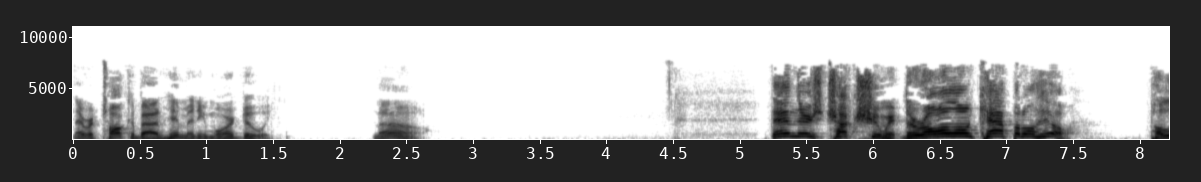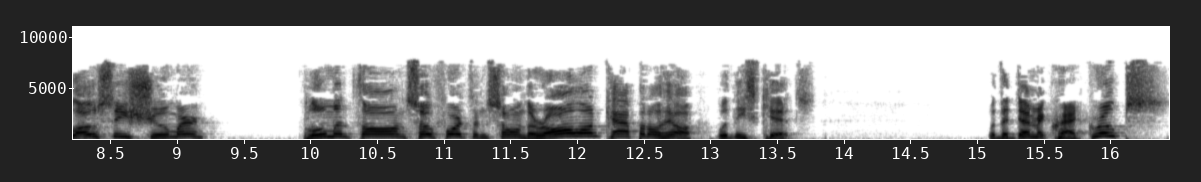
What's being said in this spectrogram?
Never talk about him anymore, do we? No. Then there's Chuck Schumer. They're all on Capitol Hill. Pelosi, Schumer, Blumenthal, and so forth and so on. They're all on Capitol Hill with these kids. With the Democrat groups,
